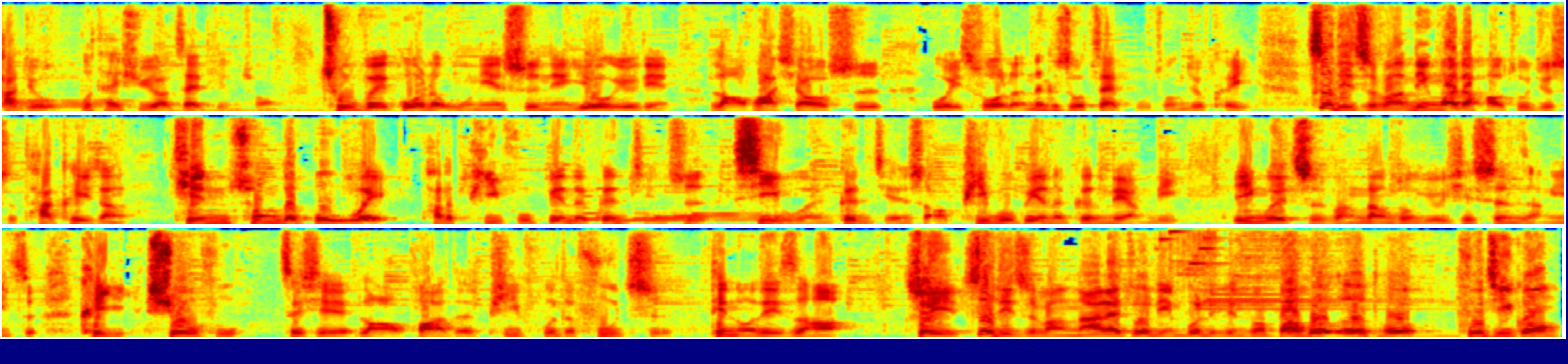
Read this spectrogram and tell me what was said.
它就不太需要再填充，除非过了五年、十年又有点老化、消失、萎缩了，那个时候再补充就可以。自体脂肪另外的好处就是它可以让填充的部位，它的皮肤变得更紧致，细纹更减少，皮肤变得更亮丽。因为脂肪当中有一些生长因子，可以修复这些老化的皮肤的肤质。听懂这意思哈？所以，自体脂肪拿来做脸部的填充，包括额头、夫妻宫，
